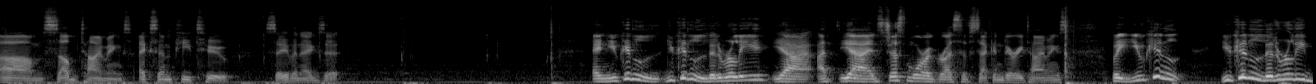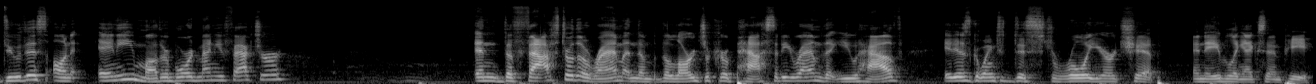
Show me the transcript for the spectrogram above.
um, sub timings. XMP2, save and exit and you can you can literally yeah I, yeah it's just more aggressive secondary timings. But you can you can literally do this on any motherboard manufacturer. And the faster the RAM and the, the larger capacity RAM that you have it is going to destroy your chip enabling XMP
